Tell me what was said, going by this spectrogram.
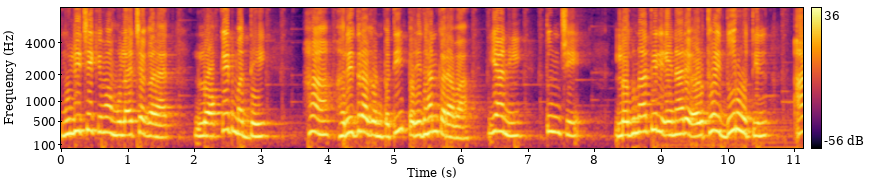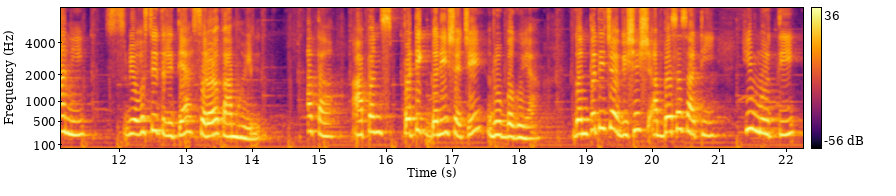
मुलीचे किंवा मुलाच्या गळ्यात लॉकेटमध्ये हा हरिद्रा गणपती परिधान करावा. याने तुमचे लग्नातील येणारे अडथळे दूर होतील आणि व्यवस्थितरित्या सरळ काम होईल. आता आपण स्फटिक गणेशाचे रूप बघूया. गणपतीच्या विशेष अभ्यासासाठी ही मूर्ती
